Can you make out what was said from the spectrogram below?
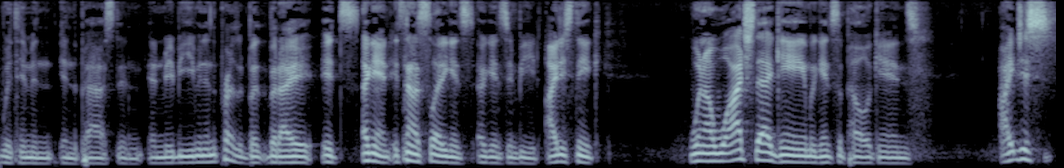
with him in in the past and and maybe even in the present. But but I it's again it's not a slight against against Embiid. I just think when I watch that game against the Pelicans, I just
